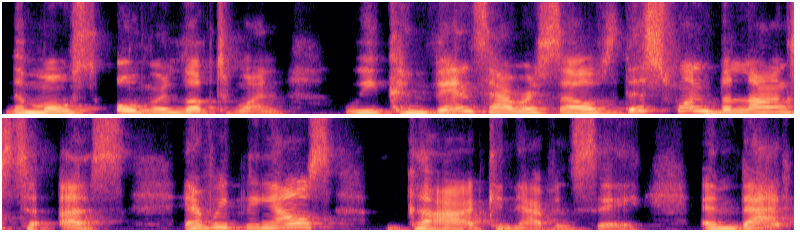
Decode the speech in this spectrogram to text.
the most overlooked one. We convince ourselves this one belongs to us. Everything else, God can have and say. And that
